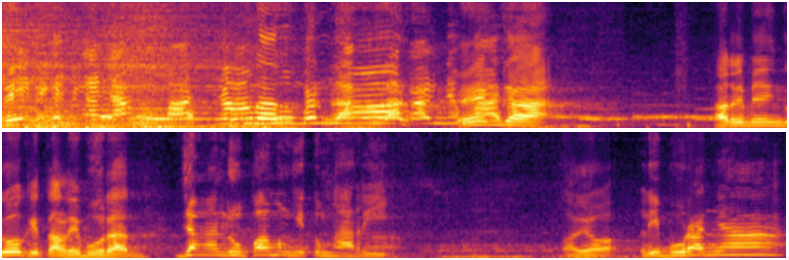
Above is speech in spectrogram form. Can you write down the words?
Nih, ini kan nggak nyambung, Mas. Nyambung, kan benar. belakang-belakangnya, Eh Mas. enggak. Hari Minggu kita liburan. Jangan lupa menghitung hari. Ayo. Liburannya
